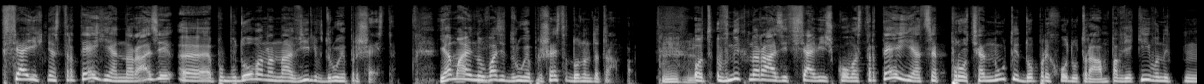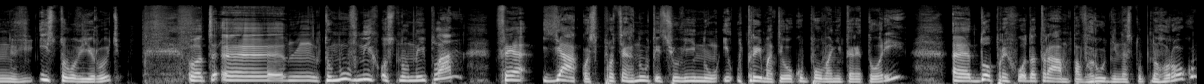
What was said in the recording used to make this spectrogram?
Вся їхня стратегія наразі е, побудована на вірі в друге пришестя. Я маю на увазі друге пришестя Дональда Трампа. Mm-hmm. От в них наразі вся військова стратегія це протягнути до приходу Трампа, в який вони істово вірують. От е, тому в них основний план це якось протягнути цю війну і утримати окуповані території е, до приходу Трампа в грудні наступного року.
